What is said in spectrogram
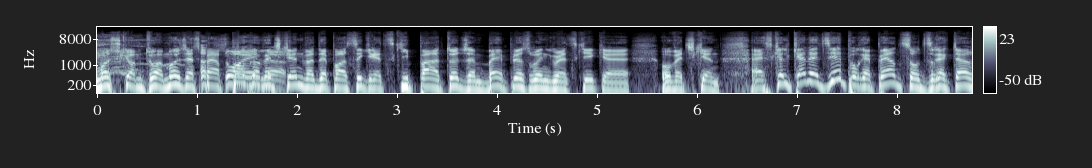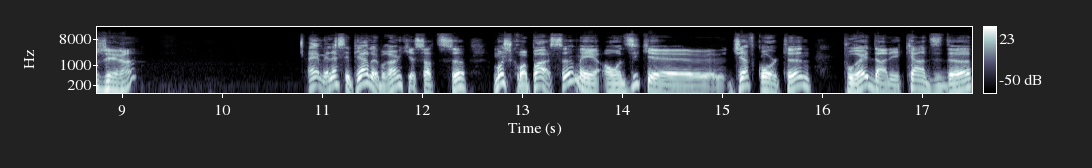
Moi, je suis comme toi. Moi, j'espère pas qu'Ovechkin va dépasser Gretzky. Pas en tout. J'aime bien plus Wayne Gretzky qu'Ovechkin. Est-ce que le Canadien pourrait perdre son directeur gérant? Hey, mais là, c'est Pierre Lebrun qui a sorti ça. Moi, je crois pas à ça, mais on dit que Jeff Gorton pourrait être dans les candidats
